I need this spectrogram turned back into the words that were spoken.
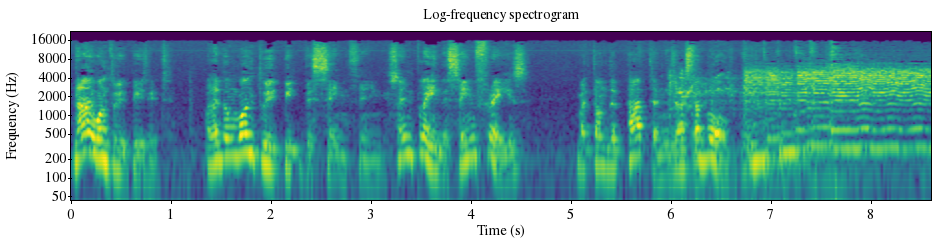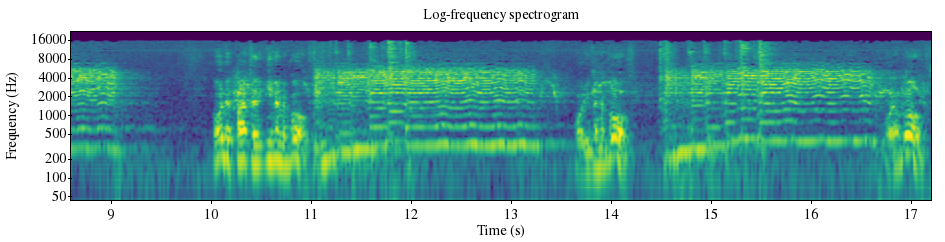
Now I want to repeat it, but I don't want to repeat the same thing. So I'm playing the same phrase, but on the pattern just above. Or the pattern even above. Or even above. Or above.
